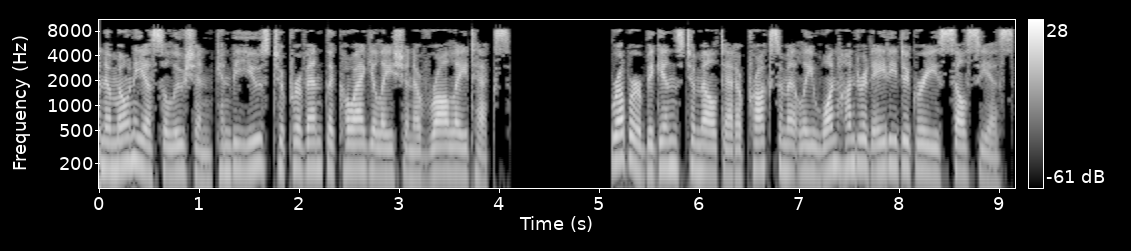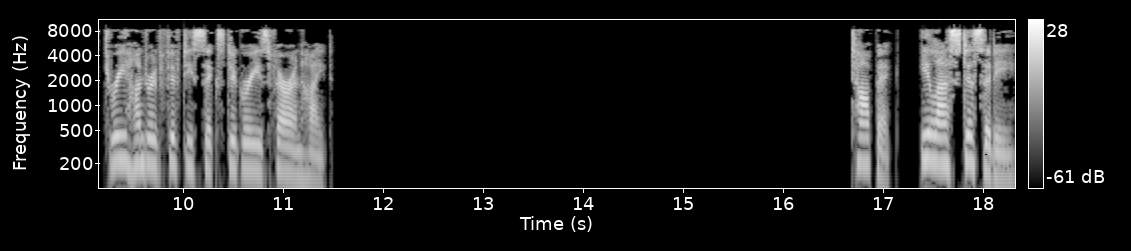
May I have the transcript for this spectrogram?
An ammonia solution can be used to prevent the coagulation of raw latex. Rubber begins to melt at approximately 180 degrees Celsius (356 degrees Fahrenheit). Topic: Elasticity.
